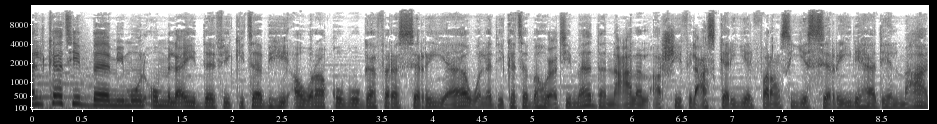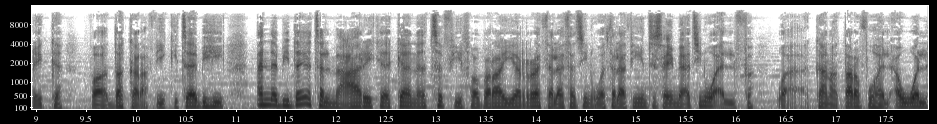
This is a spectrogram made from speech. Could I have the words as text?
الكاتب ميمون أم العيد في كتابه أوراق بوغافر السرية والذي كتبه اعتمادا على الأرشيف العسكري الفرنسي السري لهذه المعارك. فذكر في كتابه أن بداية المعارك كانت في فبراير 33 900 وألف وكان طرفها الأول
